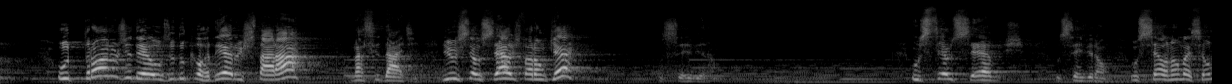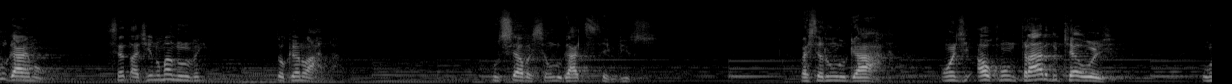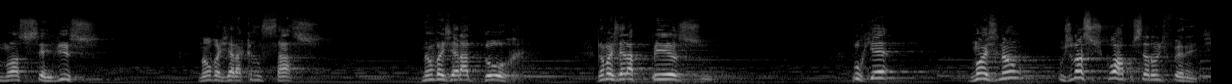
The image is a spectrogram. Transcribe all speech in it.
O trono de Deus e do Cordeiro estará na cidade. E os seus servos farão o quê? O servirão. Os seus servos o servirão. O céu não vai ser um lugar, irmão. Sentadinho numa nuvem tocando harpa. O céu vai ser um lugar de serviço. Vai ser um lugar onde, ao contrário do que é hoje, o nosso serviço não vai gerar cansaço, não vai gerar dor, não vai gerar peso, porque nós não, os nossos corpos serão diferentes.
